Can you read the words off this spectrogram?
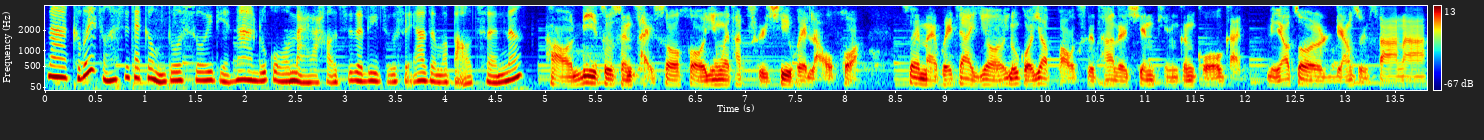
那可不可以总干事再跟我们多说一点？那如果我买了好吃的绿竹笋，要怎么保存呢？好，绿竹笋采收后，因为它持续会老化。所以买回家以后，如果要保持它的鲜甜跟果感，你要做凉水沙拉，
